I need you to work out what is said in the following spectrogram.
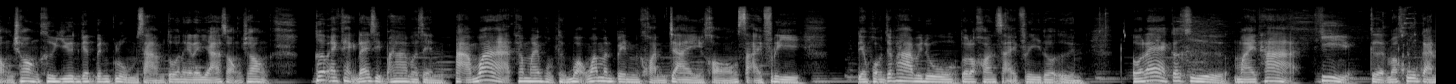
2 ช่อง คือยืนกันเป็นกลุ่ม 3 ตัวในระยะ 2 ช่อง เพิ่ม attack ได้ 15%ถามว่าทำไมผมถึงบอกว่ามันเป็นขวัญใจของสายฟรี เดี๋ยวผมจะพาไปดูตัวละครสายฟรีตัวอื่น ตัวแรกก็คือไมท่าที่เกิดมาคู่กัน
